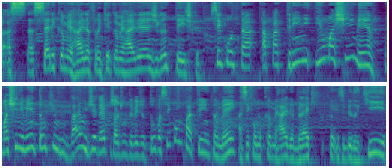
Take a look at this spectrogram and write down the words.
a, a série Kamen Rider, a franquia Kamen Rider é gigantesca. Sem contar a Patrícia Patrine e o Machine Man. O Machine Man, então, que vai um dia ganhar episódio no TV de YouTube, assim como o Patrine também, assim como o Kamen Rider Black, que foi exibido aqui,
